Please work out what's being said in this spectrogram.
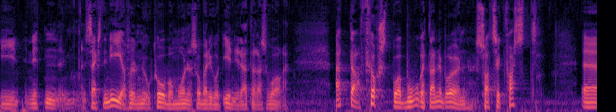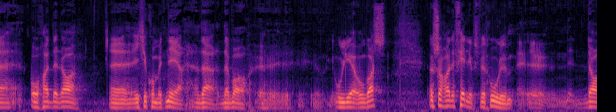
i 1969, altså i oktober måned, så var de gått inn i dette reservoaret. Etter først å ha boret denne brønnen, satt seg fast, eh, og hadde da eh, ikke kommet ned der det var eh, olje og gass, så hadde Philips Petroleum eh, da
